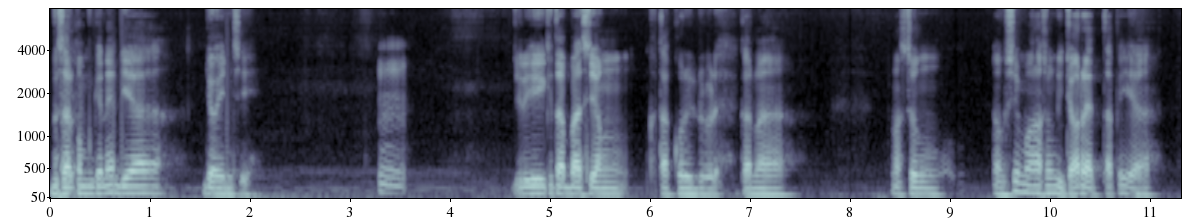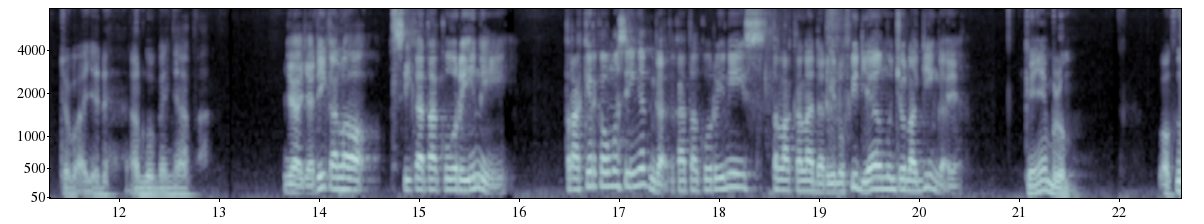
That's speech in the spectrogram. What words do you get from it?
besar kemungkinan dia join sih. Hmm. Jadi kita bahas yang kategori dulu deh karena langsung aku sih mau langsung dicoret tapi ya coba aja deh argumennya apa. Ya jadi kalau si kategori ini terakhir kamu masih ingat nggak kategori ini setelah kalah dari Luffy dia muncul lagi nggak ya? Kayaknya belum. Waktu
